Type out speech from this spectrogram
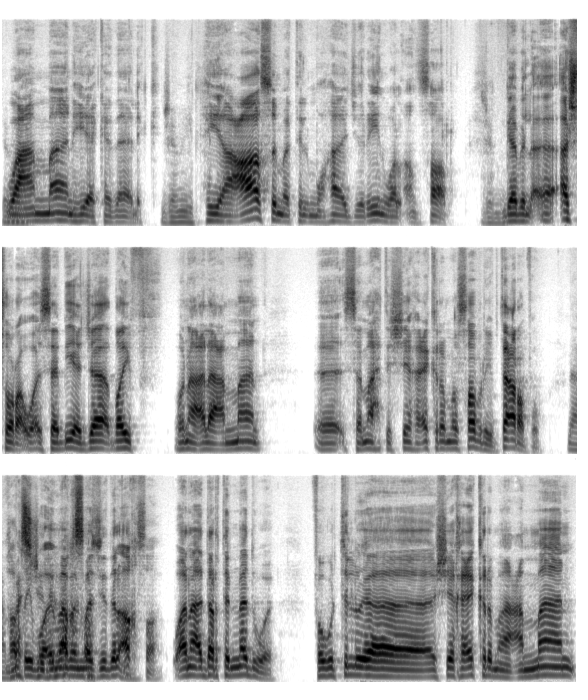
جميل, وعمان هي كذلك. جميل. هي عاصمة المهاجرين والأنصار. جميل. قبل أشهر أو أسابيع جاء ضيف هنا على عمان آه، سماحة الشيخ عكرم الصبري بتعرفه؟ نعم خطيب الأقصى. المسجد الأقصى. وأنا أدرت الندوة فقلت له يا شيخ عكرمه عمان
